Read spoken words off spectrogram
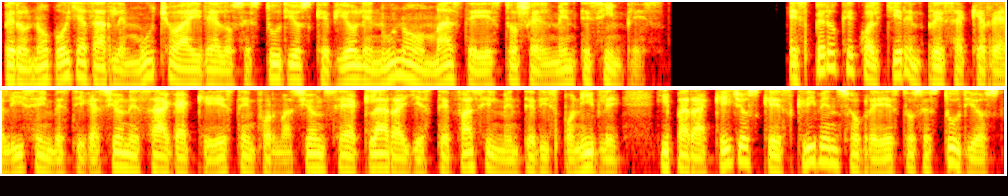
pero no voy a darle mucho aire a los estudios que violen uno o más de estos realmente simples. Espero que cualquier empresa que realice investigaciones haga que esta información sea clara y esté fácilmente disponible, y para aquellos que escriben sobre estos estudios,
